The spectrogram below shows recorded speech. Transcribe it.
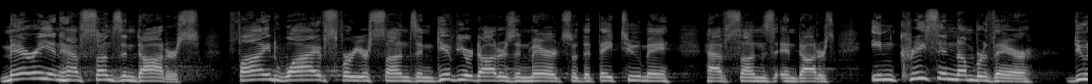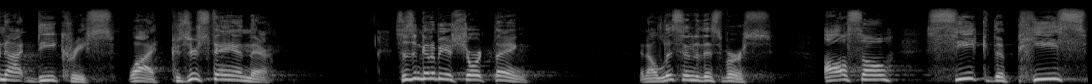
Marry and have sons and daughters. Find wives for your sons and give your daughters in marriage so that they too may have sons and daughters. Increase in number there, do not decrease. Why? Because you're staying there. This isn't going to be a short thing. And now listen to this verse. Also, seek the peace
